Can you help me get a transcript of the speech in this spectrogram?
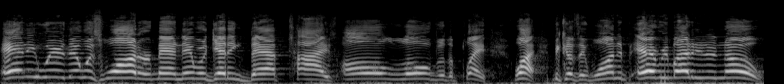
Anywhere there was water, man, they were getting baptized all over the place. Why? Because they wanted everybody to know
